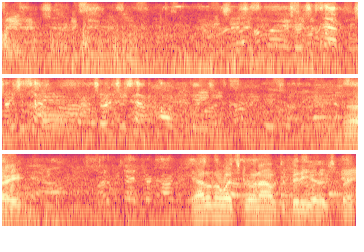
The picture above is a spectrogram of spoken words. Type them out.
Say that. I said, churches, have churches have churches have. Sorry. Yeah, I don't know what's going on with the videos, but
